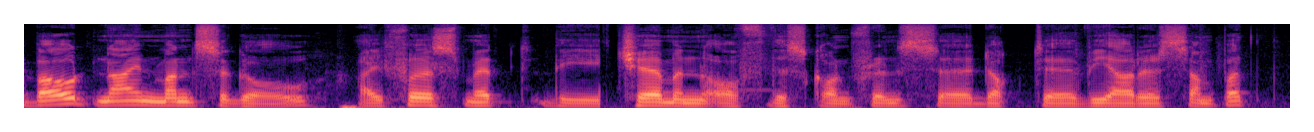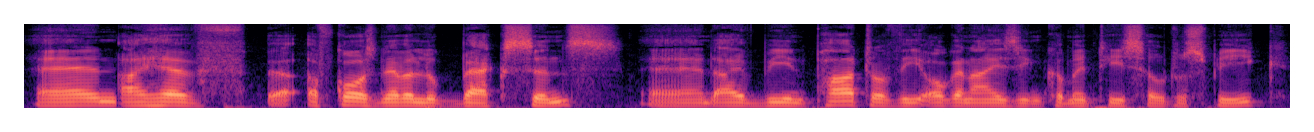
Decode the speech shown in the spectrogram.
About nine months ago, I first met the chairman of this conference, uh, Dr. V.R.S. Sampath, and I have, uh, of course, never looked back since. And I've been part of the organizing committee, so to speak.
